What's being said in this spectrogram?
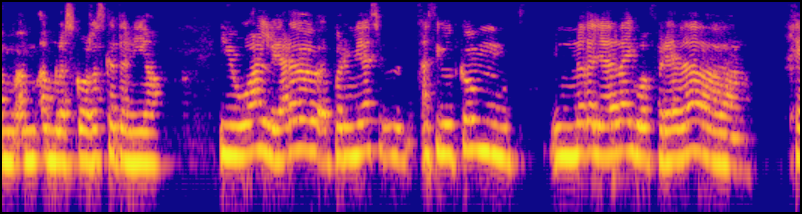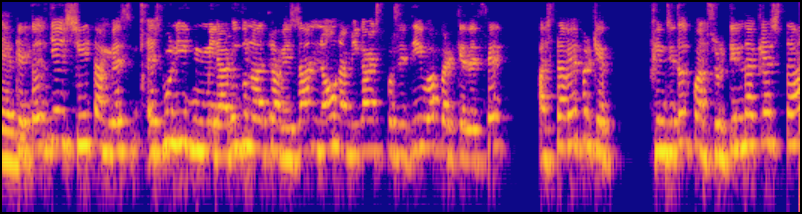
amb, amb, amb les coses que tenia. I igual, i ara per mi ha, ha sigut com una gallada d'aigua freda heavy. Que tot i així també és, és bonic mirar-ho d'una altra vessant, no? una mica més positiva, perquè de fet està bé perquè fins i tot quan sortim d'aquesta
